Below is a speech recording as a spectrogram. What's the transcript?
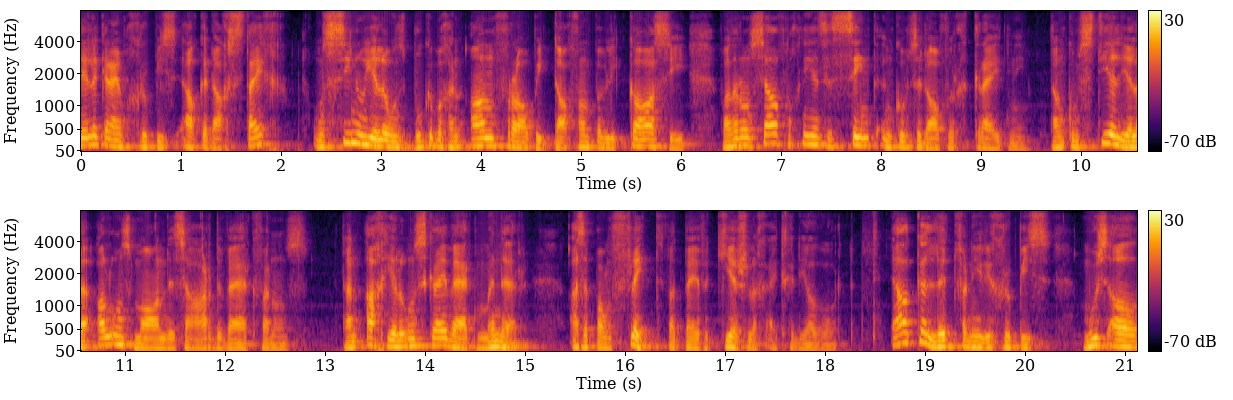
Telegram groepies elke dag styg. Ons sien hoe julle ons boeke begin aanvra op die dag van publikasie wanneer ons self nog nie eens 'n sent inkomste daarvoor gekry het nie. Dan kom steel julle al ons maande se harde werk van ons. Dan ag julle ons skryfwerk minder as 'n pamflet wat by 'n verkeerslig uitgedeel word. Elke lid van hierdie groepies moes al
